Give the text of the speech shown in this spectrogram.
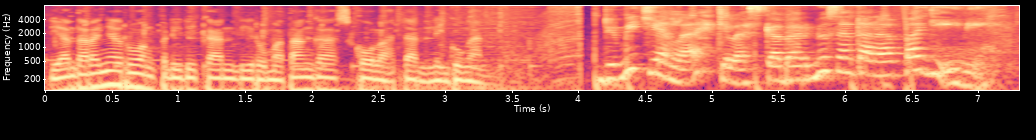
Di antaranya ruang pendidikan di rumah tangga, sekolah, dan lingkungan. Demikianlah kilas kabar Nusantara pagi ini.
